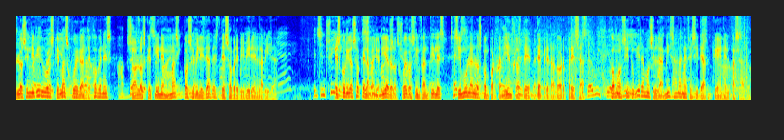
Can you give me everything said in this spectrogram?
Los individuos que más juegan de jóvenes son los que tienen más posibilidades de sobrevivir en la vida. Es curioso que la mayoría de los juegos infantiles simulan los comportamientos de depredador-presa, como si tuviéramos la misma necesidad que en el pasado.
